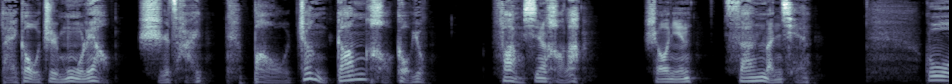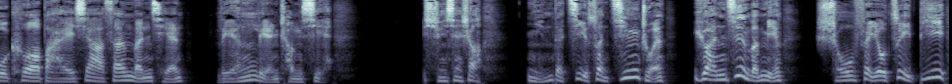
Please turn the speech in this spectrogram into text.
来购置木料、石材，保证刚好够用。放心好了，收您三文钱。”顾客摆下三文钱，连连称谢。荀先生，您的计算精准，远近闻名，收费又最低，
